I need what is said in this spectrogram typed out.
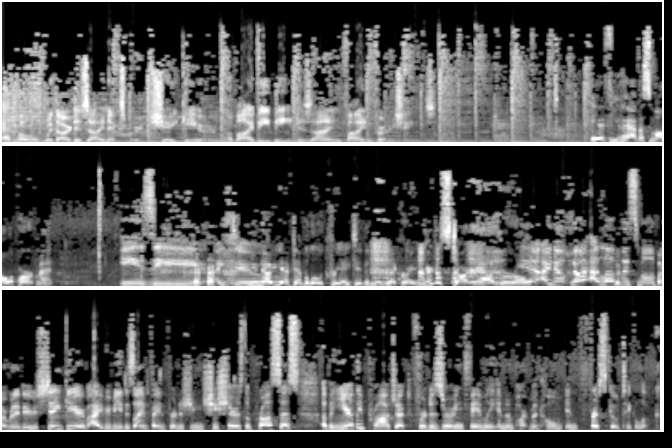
At home with our design expert, Shay Geyer of IBB Design Fine Furnishings. If you have a small apartment, Easy. I do. you know you have to have a little creativity in decorating. You're just starting out, girl. Yeah, I know. No, I love my small apartment. I do. Shay Geyer of IBB Design Fine Furnishing. She shares the process of a yearly project for a deserving family in an apartment home in Frisco. Take a look.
